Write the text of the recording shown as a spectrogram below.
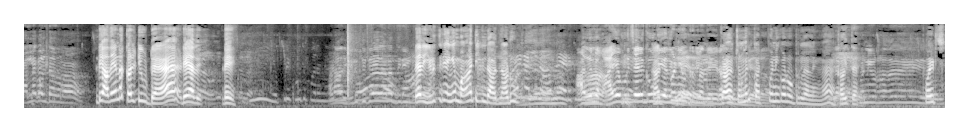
கல்ல கழட்டாதனா டேய் அதை என்ன கழட்டி விட்ட? டேய் அது அது இழுத்துட்டே தானே தெரியும் டேய் அது இழுத்துட்டு எங்க மாட்டிக்கிண்டா நடு சொன்ன மாதிரி கட் பண்ணி கூட விட்டுருல விடுறது போயிடுச்சு.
